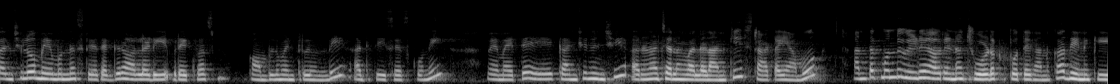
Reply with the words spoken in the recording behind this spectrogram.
కంచిలో మేమున్న స్టే దగ్గర ఆల్రెడీ బ్రేక్ఫాస్ట్ కాంప్లిమెంటరీ ఉంది అది తీసేసుకొని మేమైతే కంచి నుంచి అరుణాచలం వెళ్ళడానికి స్టార్ట్ అయ్యాము. అంతకుముందు వీడియో ఎవరైనా చూడకపోతే కనుక దీనికి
